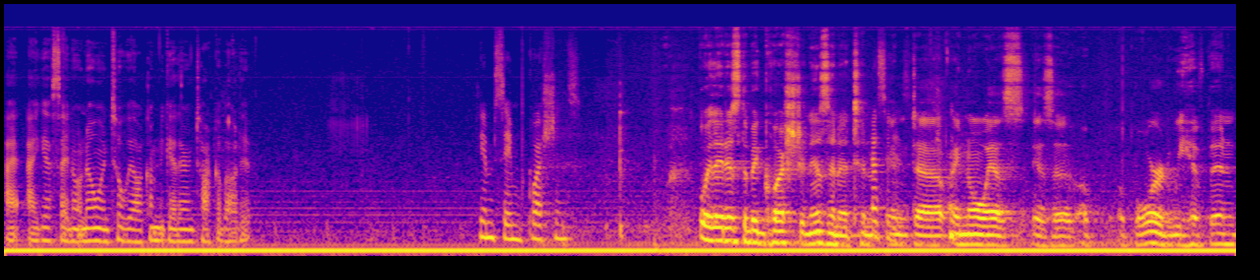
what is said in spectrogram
I, I guess I don't know until we all come together and talk about it. Tim, same questions? Boy, that is the big question, isn't it? And- Yes, it is. And uh, I know as, as a, a a board, we have been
